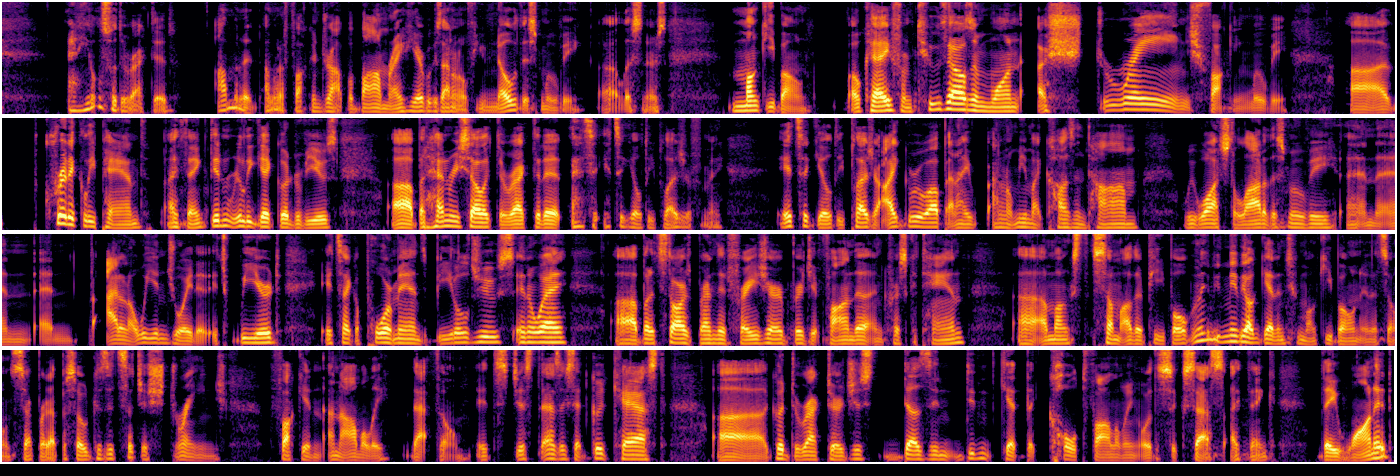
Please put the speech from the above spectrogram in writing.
and he also directed. I'm gonna I'm gonna fucking drop a bomb right here because I don't know if you know this movie, uh, listeners. Monkeybone, okay, from 2001, a strange fucking movie. Uh, critically panned, I think. Didn't really get good reviews. Uh, but Henry Selick directed it. And it's a, it's a guilty pleasure for me. It's a guilty pleasure. I grew up, and I I don't know me and my cousin Tom, we watched a lot of this movie, and and and I don't know, we enjoyed it. It's weird. It's like a poor man's Beetlejuice in a way, uh, but it stars Brendan Fraser, Bridget Fonda, and Chris Kattan. Uh, amongst some other people, maybe maybe I'll get into Monkeybone in its own separate episode because it's such a strange fucking anomaly that film. It's just as I said, good cast, uh, good director, just doesn't didn't get the cult following or the success I think they wanted.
